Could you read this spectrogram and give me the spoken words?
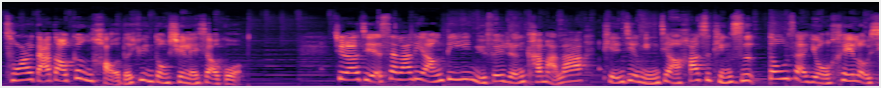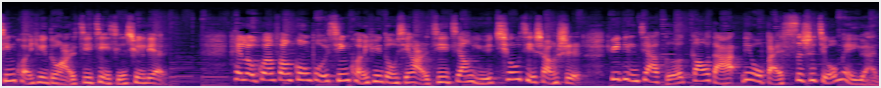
从而达到更好的运动训练效果。据了解，塞拉利昂第一女飞人卡马拉、田径名将哈斯廷斯都在用 Halo 新款运动耳机进行训练。Halo 官方公布，新款运动型耳机将于秋季上市，预定价格高达六百四十九美元。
